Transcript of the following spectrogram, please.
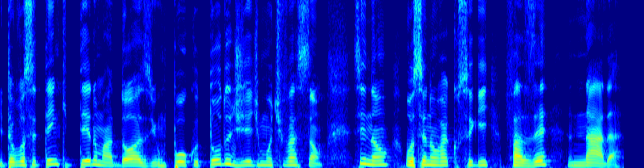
Então você tem que ter uma dose um pouco todo dia de motivação. Senão você não vai conseguir fazer nada.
